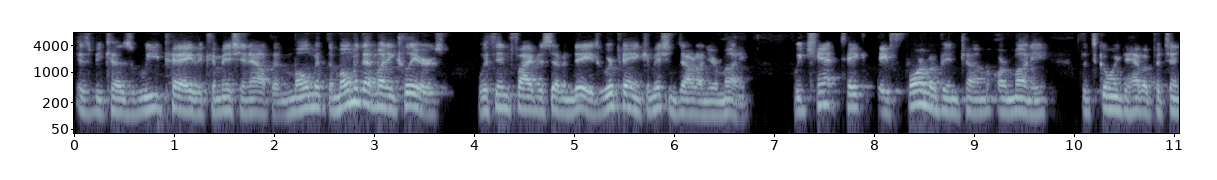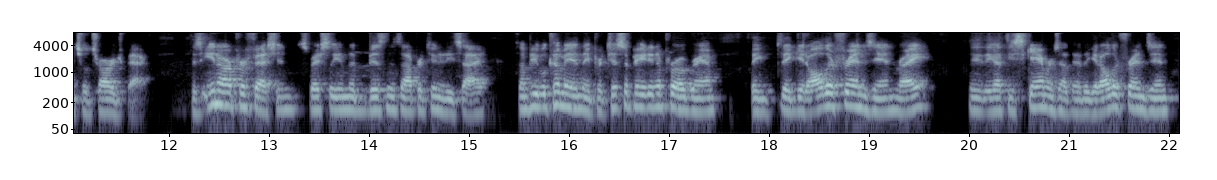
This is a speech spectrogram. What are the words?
is because we pay the commission out the moment the moment that money clears within five to seven days. We're paying commissions out on your money. We can't take a form of income or money that's going to have a potential chargeback. Because in our profession, especially in the business opportunity side, some people come in, they participate in a program, they, they get all their friends in, right? They, they got these scammers out there, they get all their friends in,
